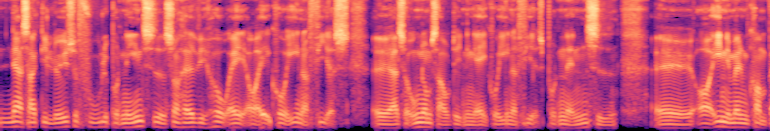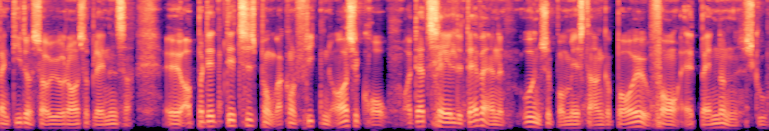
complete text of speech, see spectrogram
nær sagt de løse fugle på den ene side, så havde vi HA og AK81, øh, altså ungdomsafdelingen AK81 på den anden side. Øh, og indimellem kom banditter så øvrigt også og blandede sig. Øh, og på det, det tidspunkt var konflikten også grov, og og der talte daværende Odense borgmester Anker Bøje for, at banderne skulle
